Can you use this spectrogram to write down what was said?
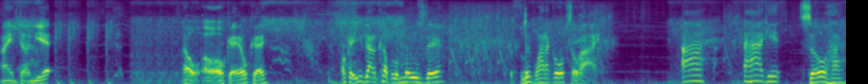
I ain't done yet. Oh, oh, okay, okay. Okay, you got a couple of moves there. The flip, why'd I go up so high? I, I get so high.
